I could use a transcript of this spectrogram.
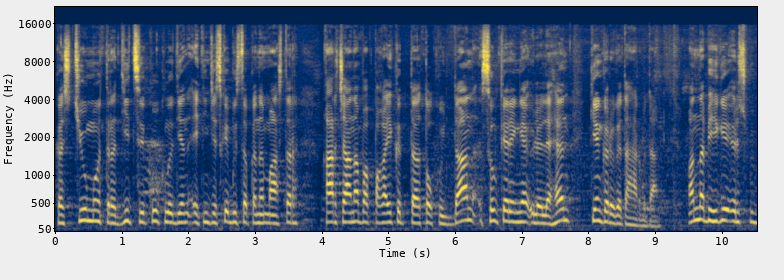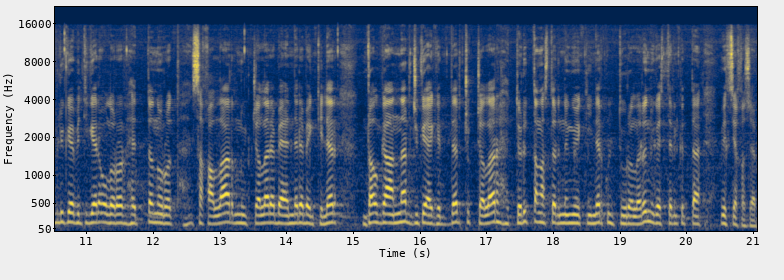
костюмы, традиции, куклы ден этнический бұстапқаны мастер қарчана баппағай күтті толкуйдан сыл кереңе үлеліхен кен көріге тахарбыдан. Анна биһиги республика битигер олорор хеттен урот сақалар, нуччалар, бәндер, бәнкелер, далганнар, жүкәгердер, чукчалар, төрүт таңастарының өкинер культураларын үгестерін кытта ветсе қасып.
